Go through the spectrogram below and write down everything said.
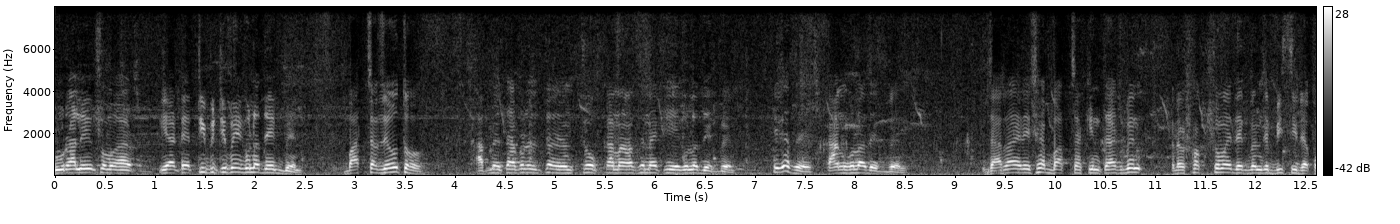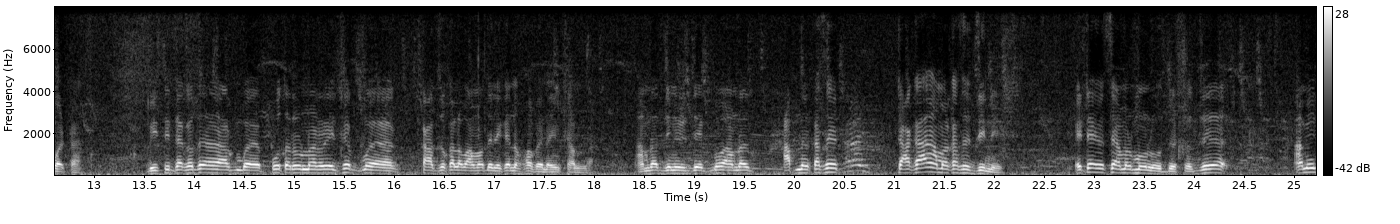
গোড়ালি ইয়াতে টিপি টিপে এগুলো দেখবেন। বাচ্চা যেহেতু আপনি তারপরে চোখ কানা আছে নাকি এগুলো দেখবেন ঠিক আছে? কানগুলো দেখবেন। যারা এসব বাচ্চা কিনতে আসবেন এটা সবসময় দেখবেন যে বিচিটা কয়টা। কথা আর প্রতারণার এইসব আহ, কার্যকলাপ আমাদের এখানে হবে না ইনশাল্লাহ আমরা জিনিস দেখব আমরা আপনার কাছে টাকা আমার কাছে জিনিস। এটাই হচ্ছে আমার মূল উদ্দেশ্য যে আমি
